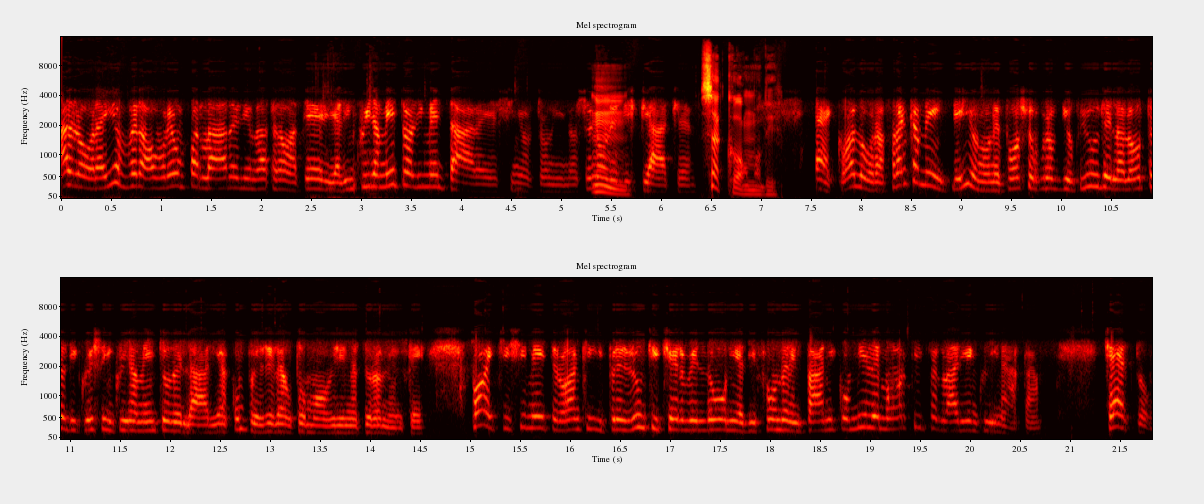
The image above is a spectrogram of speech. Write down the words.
Allora, io però volevo parlare di un'altra materia, l'inquinamento alimentare, signor Tonino, se non mm. le dispiace. S'accomodi. Ecco, allora, francamente io non ne posso proprio più della lotta di questo inquinamento dell'aria, comprese le automobili naturalmente. Poi ci si mettono anche i presunti cervelloni a diffondere il panico, mille morti per l'aria inquinata. Certo,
